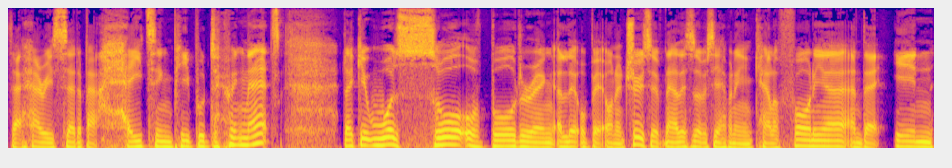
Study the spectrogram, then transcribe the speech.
that Harry said about hating people doing that. Like it was sort of bordering a little bit on intrusive. Now, this is obviously happening in California and they're in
